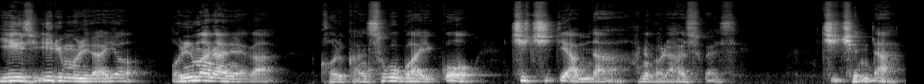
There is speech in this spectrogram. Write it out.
예수 이름을 위하여 얼마나 내가 거룩한 수고가 있고 지치지 않나 하는 걸 알 수가 있어요. 지친다.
